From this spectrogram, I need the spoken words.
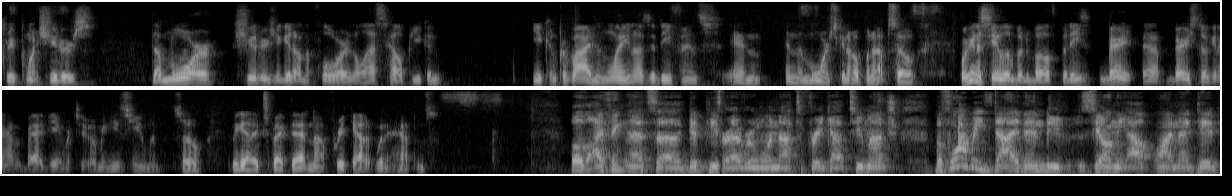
three point shooters. The more shooters you get on the floor, the less help you can you can provide in the lane as a defense, and and the more it's going to open up. So we're going to see a little bit of both, but he's Barry uh, Barry's still going to have a bad game or two. I mean, he's human, so we got to expect that and not freak out when it happens. Well, I think that's a good piece for everyone not to freak out too much. Before we dive in, you see on the outline, I did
